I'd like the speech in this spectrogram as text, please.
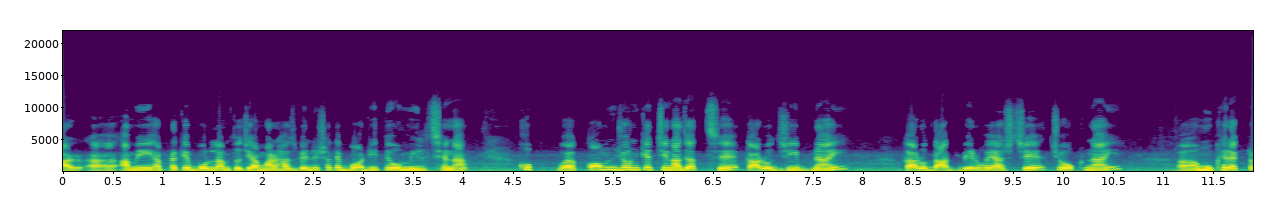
আর আমি আপনাকে বললাম তো যে আমার হাজব্যান্ডের সাথে বডিতেও মিলছে না। খুব কম জনকে চেনা যাচ্ছে কারও জিভ নাই কারও দাঁত বের হয়ে আসছে চোখ নাই মুখের একটা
